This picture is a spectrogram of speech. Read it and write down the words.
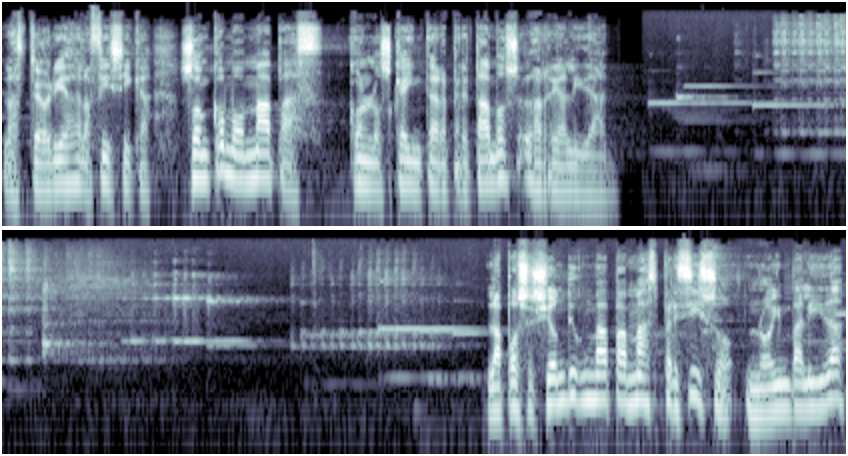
Las teorías de la física son como mapas con los que interpretamos la realidad. La posesión de un mapa más preciso no invalida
